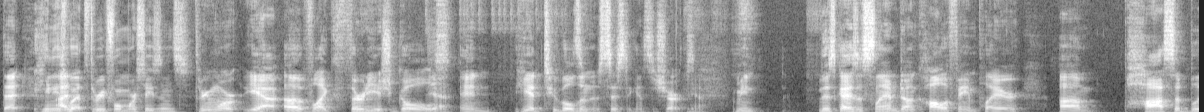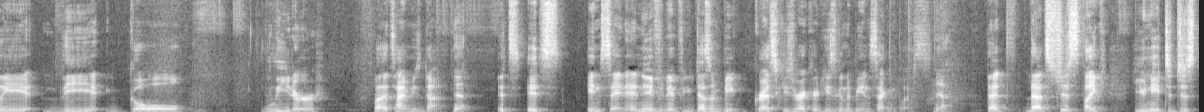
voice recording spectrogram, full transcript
That He needs I- what three, four more seasons? three more, yeah, of like thirty-ish goals, Yeah. and he had two goals and an assist against the Sharks. Yeah. I mean, this guy's a slam dunk Hall of Fame player, um, possibly the goal leader by the time he's done. Yeah. it's it's insane. And even if he doesn't beat Gretzky's record, he's going to be in second place. Yeah, That that's just like you need to just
